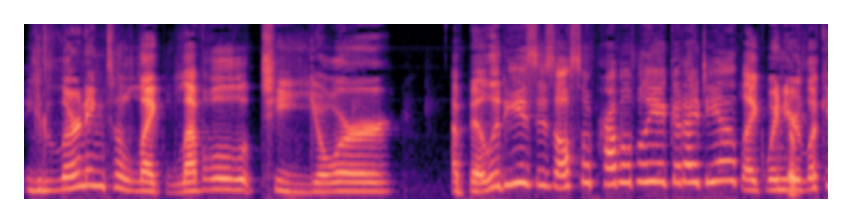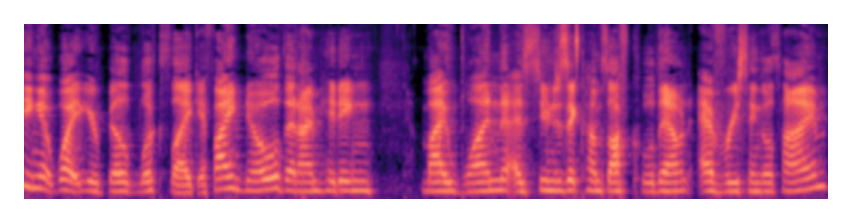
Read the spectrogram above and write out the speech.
learning to like level to your abilities is also probably a good idea. Like when you're looking at what your build looks like, if I know that I'm hitting my one as soon as it comes off cooldown every single time,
